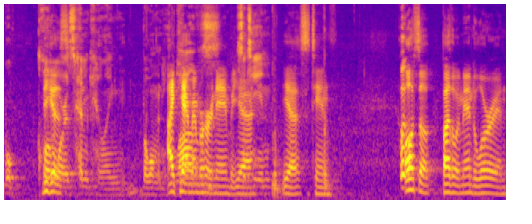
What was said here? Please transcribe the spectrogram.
well, Clone because- Wars, him killing the woman he I can't remember her name, but yeah, Satine. yeah, Satine. But- also, by the way, Mandalorian.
